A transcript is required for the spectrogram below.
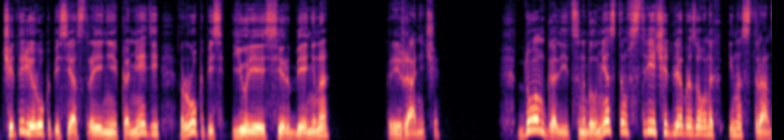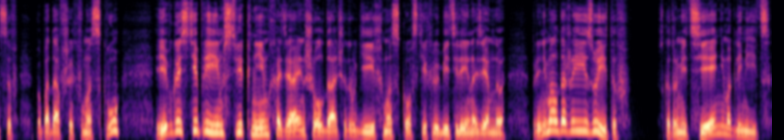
четыре рукописи о строении комедий, рукопись Юрия Сербенина, Крижанича. Дом Голицына был местом встречи для образованных иностранцев, попадавших в Москву, и в гостеприимстве к ним хозяин шел дальше других московских любителей иноземного, принимал даже и иезуитов, с которыми те не могли мириться.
